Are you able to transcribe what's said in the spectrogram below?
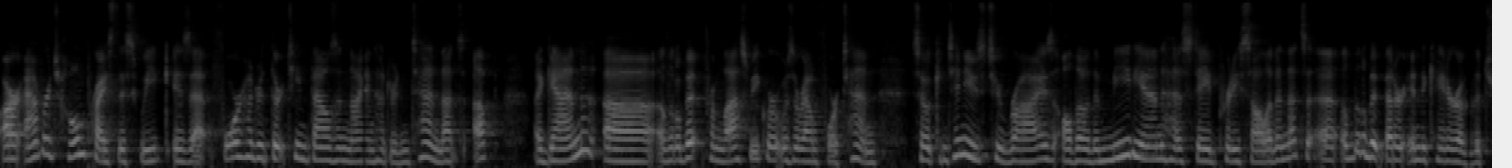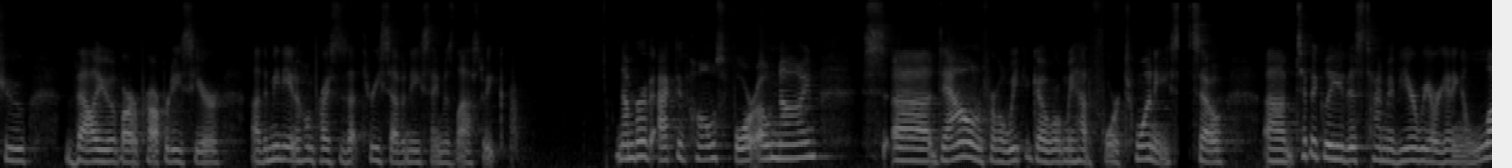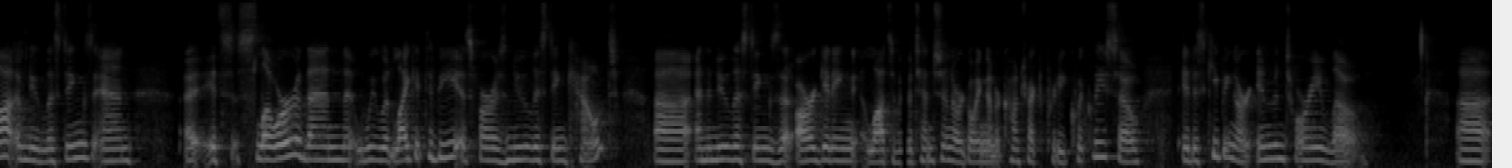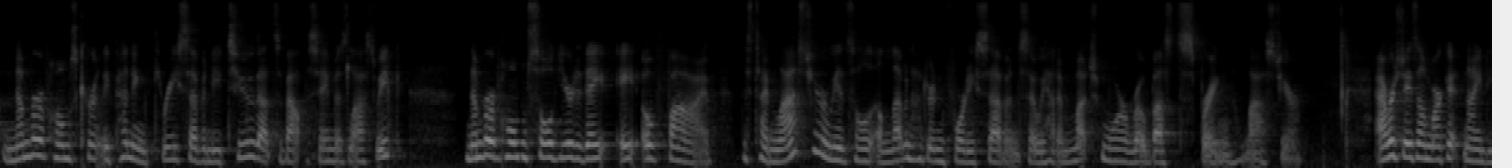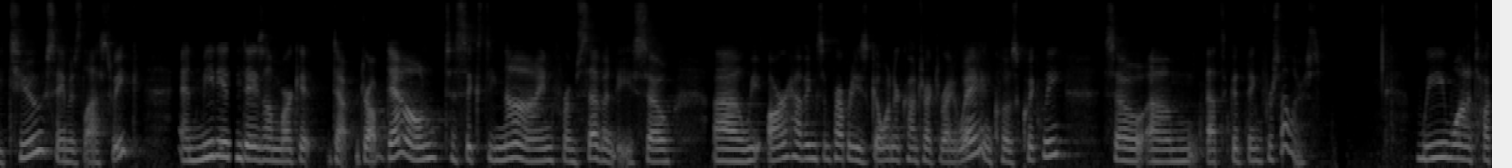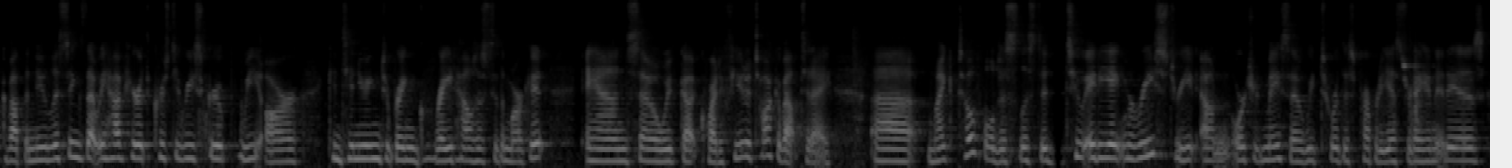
Our average home price this week is at 413,910. That's up again uh, a little bit from last week where it was around 410. So it continues to rise, although the median has stayed pretty solid, and that's a, a little bit better indicator of the true value of our properties here. Uh, the median home price is at 370, same as last week. Number of active homes 409, uh, down from a week ago when we had 420. So um, typically this time of year we are getting a lot of new listings and uh, it's slower than we would like it to be as far as new listing count. Uh, and the new listings that are getting lots of attention are going under contract pretty quickly, so it is keeping our inventory low. Uh, number of homes currently pending 372, that's about the same as last week. Number of homes sold year to date 805. This time last year we had sold 1147, so we had a much more robust spring last year. Average days on market 92, same as last week and median days on market dropped down to 69 from 70. So uh, we are having some properties go under contract right away and close quickly. So um, that's a good thing for sellers. We want to talk about the new listings that we have here at the Christi Reece Group. We are continuing to bring great houses to the market. And so we've got quite a few to talk about today. Uh, Mike Toffel just listed 288 Marie Street out in Orchard Mesa. We toured this property yesterday and it is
